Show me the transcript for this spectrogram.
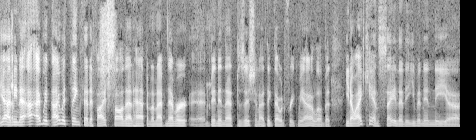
Yeah, I mean, I, I would, I would think that if I saw that happen, and I've never uh, been in that position, I think that would freak me out a little bit. You know, I can't say that even in the, uh,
